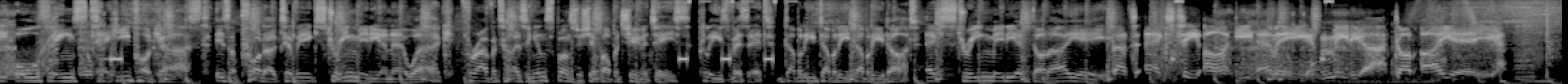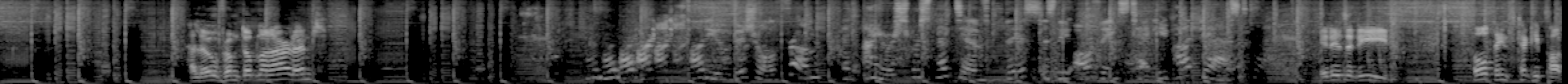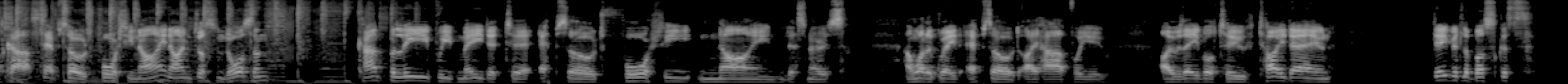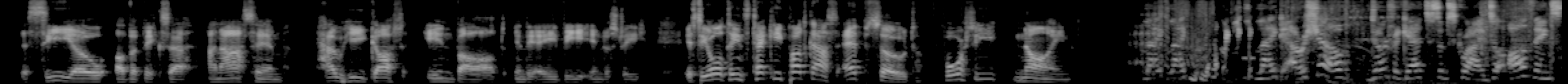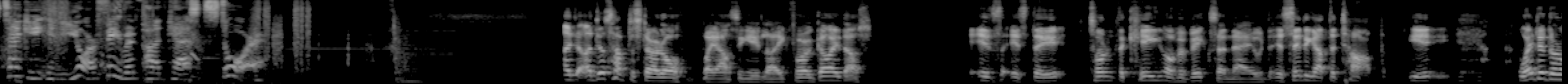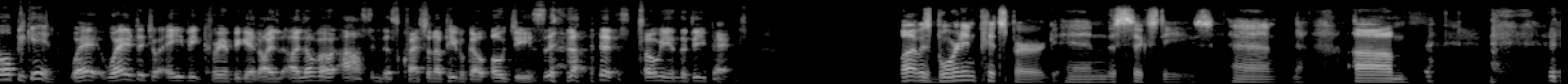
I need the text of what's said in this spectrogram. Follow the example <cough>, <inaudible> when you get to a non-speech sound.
The All Things Techie podcast is a product of the Xtreme Media Network. For advertising and sponsorship opportunities, please visit www.xtrememedia.ie. That's X T R E M E media.ie. Hello from Dublin, Ireland. Audio visual from an Irish perspective. This is the All Things Techie podcast. It is indeed. All Things Techie Podcast, episode 49. I'm Justin Dawson. Can't believe we've made it to episode 49, listeners. And what a great episode I have for you. I was able to tie down David Labuskes, the CEO of Avixa, and ask him how he got involved in the AV industry. It's the All Things Techie Podcast, episode 49. Like, like, like our show, don't forget to subscribe to All Things Techie in your favorite podcast store. I, I just have to start off by asking you, like, for a guy that is is the sort of the king of Avixa now, is sitting at the top. You, where did it all begin? Where where did your AV career begin? I I love asking this question, and people go, "Oh, geez, <laughs> throw me in the deep end." Well, I was born in Pittsburgh in the '60s, and um, uh,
